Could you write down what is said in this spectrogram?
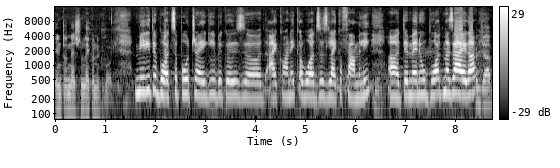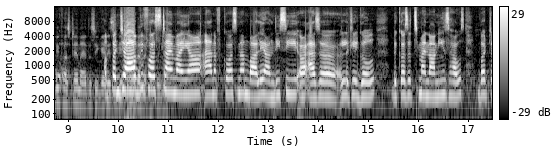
ਇੰਟਰਨੈਸ਼ਨਲ ਆਈਕੋਨਿਕ ਅਵਾਰਡ ਮੇਰੀ ਤੇ ਬਹੁਤ ਸਪੋਰਟ ਰਹੇਗੀ because iconic awards is like a family ਤੇ ਮੈਨੂੰ ਬਹੁਤ ਮਜ਼ਾ ਆਏਗਾ ਪੰਜਾਬ ਵੀ ਫਸਟ ਟਾਈਮ ਆਇਆ ਤੁਸੀਂ ਕਹਿ ਰਹੇ ਸੀ ਪੰਜਾਬ ਵੀ ਫਸਟ ਟਾਈਮ ਹਾਂ ਐਂਡ ਆਫ ਕੋਰਸ ਮੈਂ ਅੰਬਾਲੇ ਆਂਦੀ ਸੀ as a little girl because it's my nani's house but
